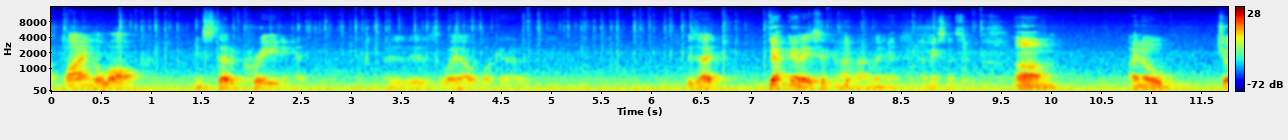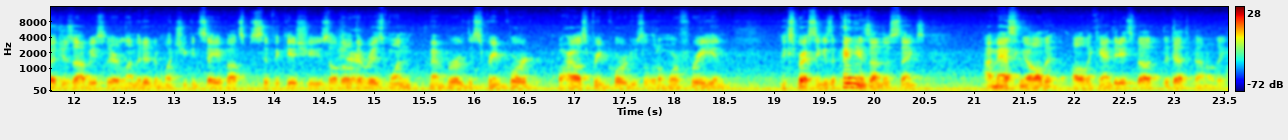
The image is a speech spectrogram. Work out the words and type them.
Applying the law instead of creating it, is the way I would look at it. Is that Yeah, yeah. basic enough? Yeah, I mean, yeah, That makes sense. Um, I know judges obviously are limited in what you can say about specific issues, although Sure. there is one member of the Supreme Court, Ohio Supreme Court, who's a little more free in expressing his opinions on those things. I'm asking all the, all the candidates about the death penalty.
